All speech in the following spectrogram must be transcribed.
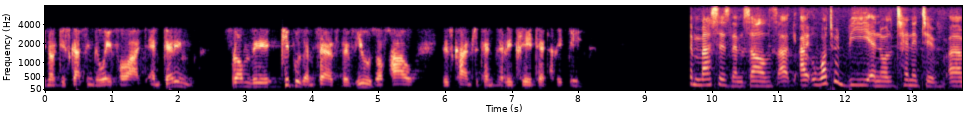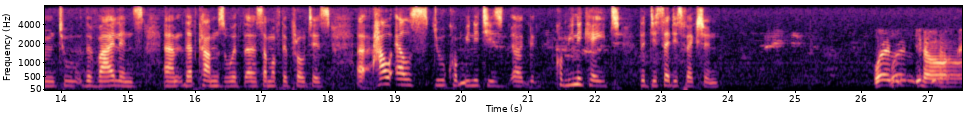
you know, discussing the way forward and getting from the people themselves the views of how this country can be recreated, rebuilt. The masses themselves, uh, I, what would be an alternative um, to the violence um, that comes with uh, some of the protests? Uh, how else do communities uh, communicate the dissatisfaction? Well, you know,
